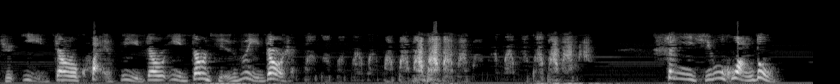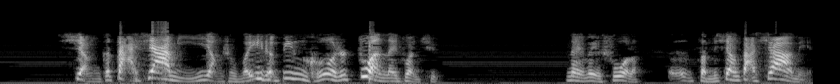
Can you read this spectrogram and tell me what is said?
是一招快似一招，一招紧似一招，是啪啪啪啪啪啪啪啪啪啪啪啪啪啪啪啪，身形晃动，像个大虾米一样，是围着冰河是转来转去。那位说了。呃，怎么像大虾米？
